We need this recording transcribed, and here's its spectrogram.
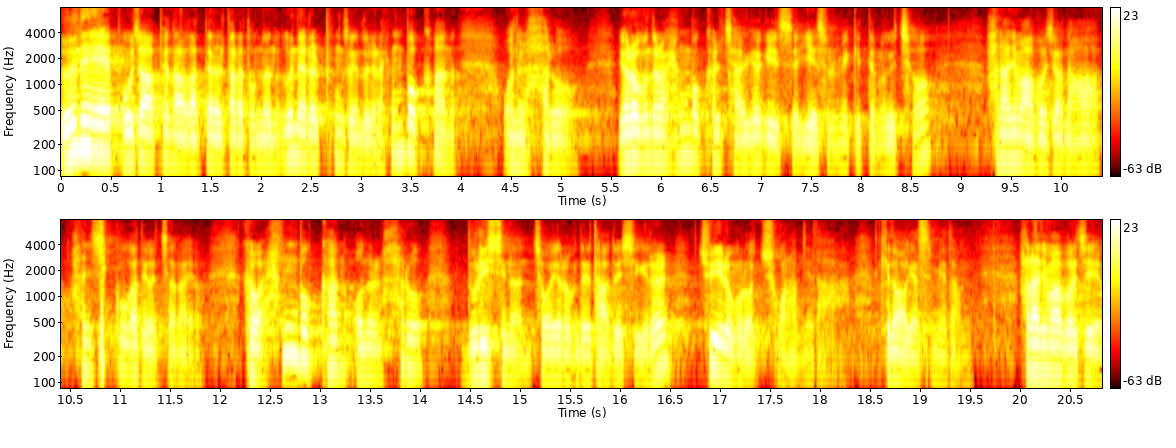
은혜의 보좌 앞에 나아가 때를 따라 돕는 은혜를 풍성히 누리는 행복한 오늘 하루 여러분들은 행복할 자격이 있어요. 예수를 믿기 때문에 그렇죠? 하나님 아버지와 나와 한 식구가 되었잖아요. 그 행복한 오늘 하루 누리시는 저 여러분들이 다 되시기를 주 이름으로 축원합니다. 기도하겠습니다. 하나님 아버지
